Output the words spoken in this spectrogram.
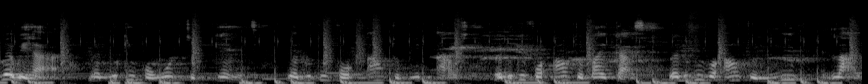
where we are, we're looking for what to get we are looking for how to build house. We're looking for how to buy cars. We're looking for how to live large.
